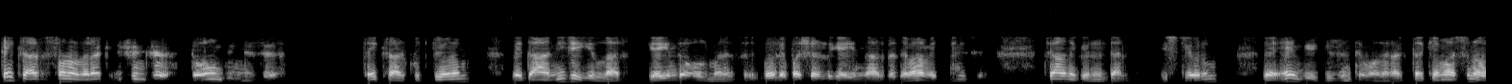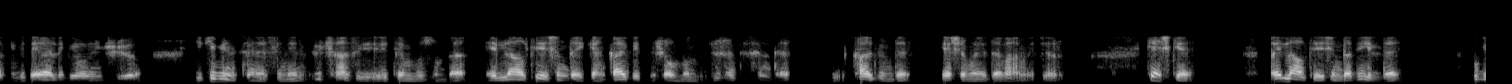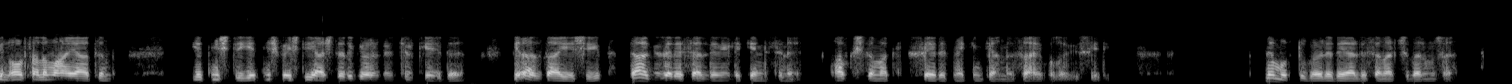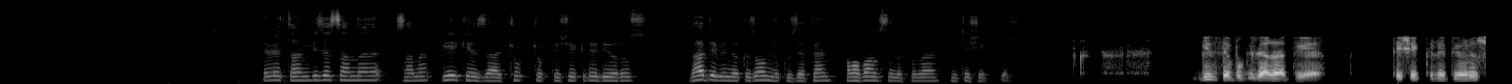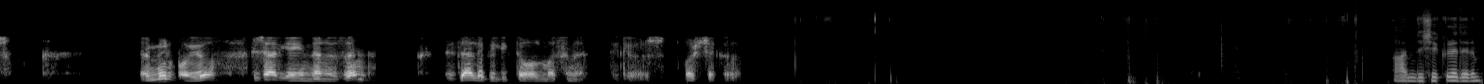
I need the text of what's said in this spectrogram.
Tekrar son olarak üçüncü doğum gününüzü tekrar kutluyorum ve daha nice yıllar yayında olmanızı, böyle başarılı yayınlarda devam etmenizi canı gönülden istiyorum. Ve en büyük üzüntüm olarak da Kemal Sunal gibi değerli bir oyuncuyu 2000 senesinin 3 Haziran Temmuz'unda 56 yaşındayken kaybetmiş olmanın üzüntüsünü de kalbimde yaşamaya devam ediyorum. Keşke 56 yaşında değil de bugün ortalama hayatın 70'li 75'li yaşları gördüğü Türkiye'de biraz daha yaşayıp daha güzel eserleriyle kendisini alkışlamak, seyretmek imkanına sahip olabilseydik. Ne mutlu böyle değerli sanatçılarımıza. Evet abi bize sana, sana bir kez daha çok çok teşekkür ediyoruz. Radyo 1919 FM Hababam sınıfına müteşekkir. Biz de bu güzel radyoya teşekkür ediyoruz. Ömür boyu güzel yayınlarınızın bizlerle birlikte olmasını diliyoruz. Hoşçakalın. Abim teşekkür ederim.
